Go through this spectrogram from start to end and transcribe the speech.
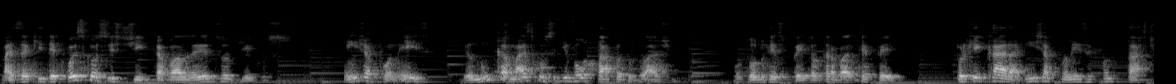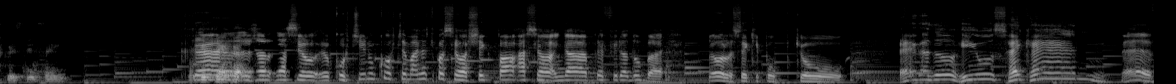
mas é que depois que eu assisti Cavaleiros Zodíacos em japonês, eu nunca mais consegui voltar pra dublagem. Com todo respeito ao trabalho que é feito. Porque, cara, em japonês é fantástico esse desenho. Porque Cara, aquela- eu, já- assim, eu, eu curti e não curti, mas tipo assim, eu achei que assim, eu ainda prefiro a dublagem. Eu sei que, que o Pegasus Ryu Seiken, né?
